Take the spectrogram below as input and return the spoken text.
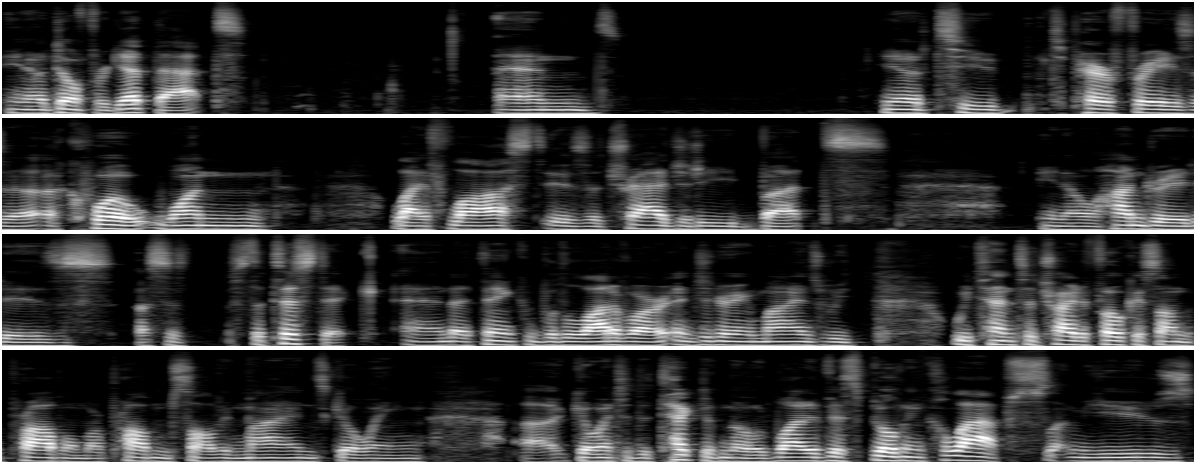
you know, don't forget that. And, you know, to, to paraphrase a, a quote, one life lost is a tragedy, but you know, 100 is a statistic. And I think with a lot of our engineering minds, we we tend to try to focus on the problem, our problem solving minds going, uh, go into detective mode. Why did this building collapse? Let me use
